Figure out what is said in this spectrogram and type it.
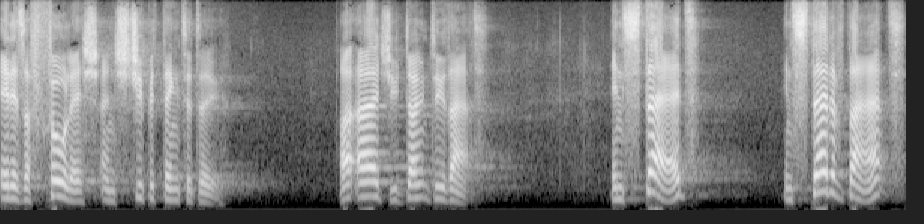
it is a foolish and stupid thing to do. I urge you, don't do that. Instead, instead of that,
